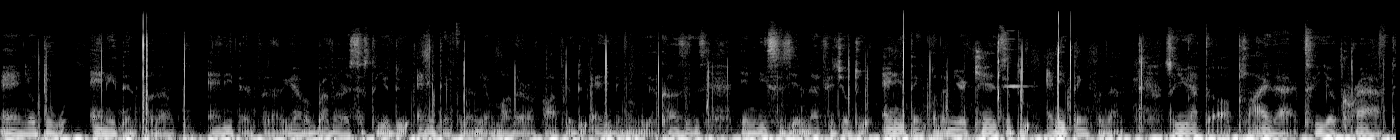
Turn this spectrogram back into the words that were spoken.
and you'll do anything for them, anything for them. You have a brother or sister, you'll do anything for them. Your mother or father, you'll do anything for them. Your cousins, your nieces, your nephews, you'll do anything for them. Your kids, you'll do anything for them. So you have to apply that to your craft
